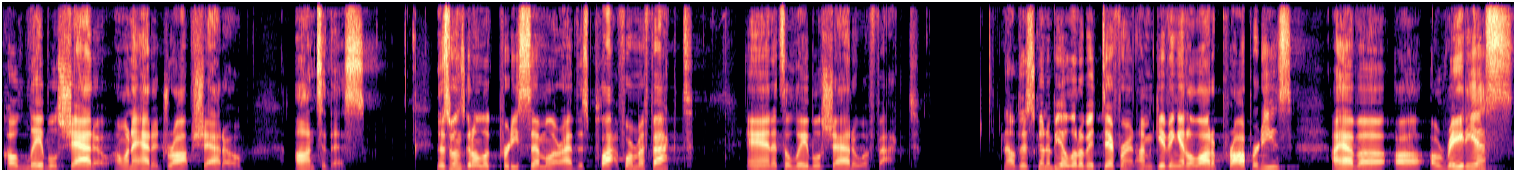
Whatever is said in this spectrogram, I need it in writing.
called label shadow. I want to add a drop shadow onto this. This one's going to look pretty similar. I have this platform effect, and it's a label shadow effect. Now, this is going to be a little bit different. I'm giving it a lot of properties. I have a, a, a radius,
